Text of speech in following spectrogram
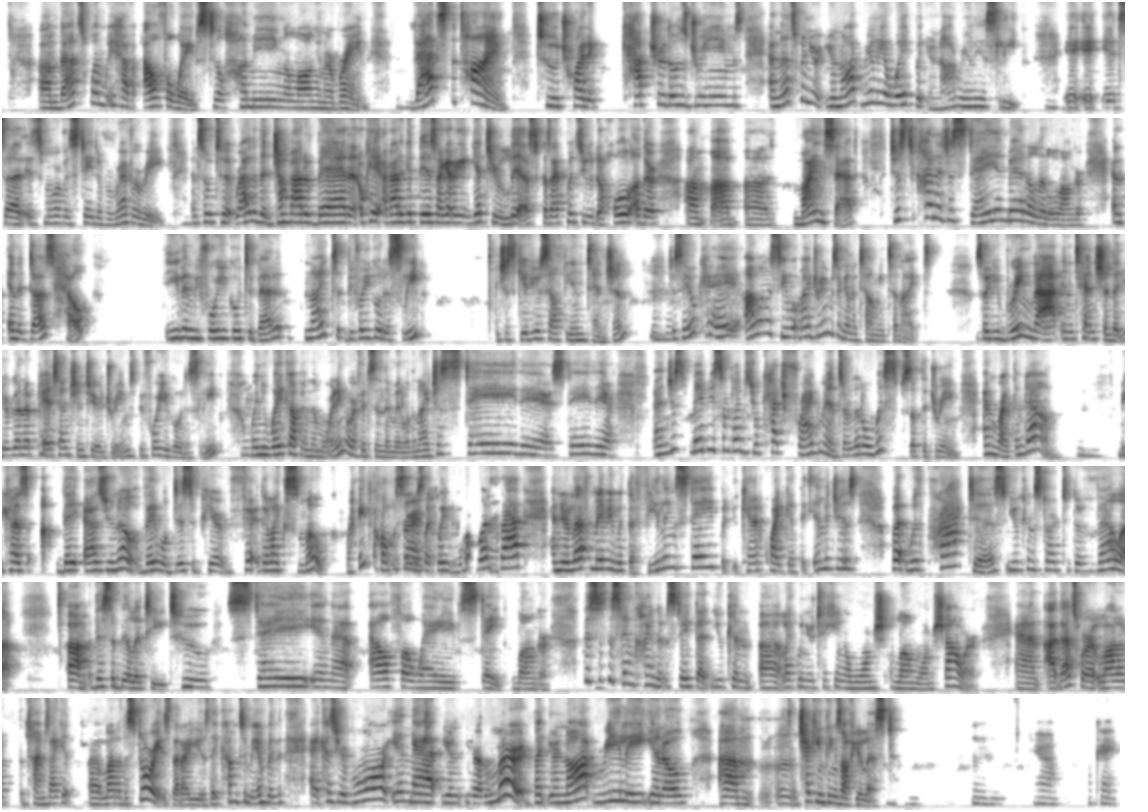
Um, that's when we have alpha waves still humming along in our brain. That's the time to try to capture those dreams, and that's when you're you're not really awake, but you're not really asleep. Mm-hmm. It, it, it's a, it's more of a state of reverie mm-hmm. and so to rather than jump out of bed and okay i got to get this i got to get to your list because that puts you in a whole other um, uh, uh, mindset just to kind of just stay in bed a little longer and and it does help even before you go to bed at night before you go to sleep just give yourself the intention mm-hmm. to say okay i want to see what my dreams are going to tell me tonight so you bring that intention that you're going to pay attention to your dreams before you go to sleep. Mm-hmm. When you wake up in the morning, or if it's in the middle of the night, just stay there, stay there. And just maybe sometimes you'll catch fragments or little wisps of the dream and write them down. Mm-hmm because uh, they as you know they will disappear they're like smoke right? All of a sudden right. it's like wait what was that? And you're left maybe with the feeling state but you can't quite get the images. But with practice you can start to develop um, this ability to stay in that alpha wave state longer. This is the same kind of state that you can, uh, like when you're taking a warm, sh- long, warm shower. And I, that's where a lot of the times I get a lot of the stories that I use. They come to me because you're more in that, you're, you're alert, but you're not really, you know, um, mm, checking things off your list. Mm-hmm. mm-hmm. Yeah. Okay.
